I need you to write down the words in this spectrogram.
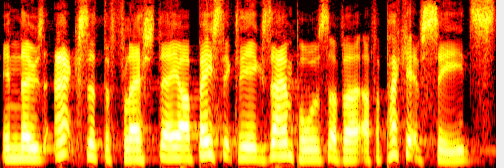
in those acts of the flesh, they are basically examples of a, of a packet of seeds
